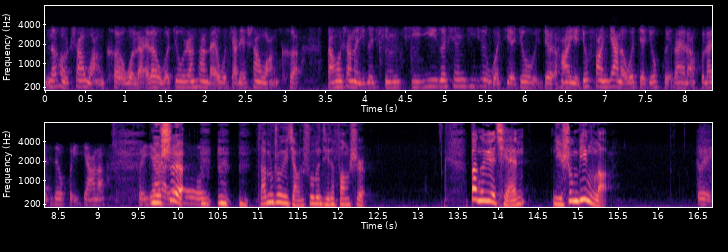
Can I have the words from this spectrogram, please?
然后上网课，我来了我就让他来我家里上网课。然后上了一个星期，一个星期我姐就就好像也就放假了，我姐就回来了，回来就就回家了。回家女士，嗯嗯，咱们注意讲述问题的方式。半个月前你生病了，对，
